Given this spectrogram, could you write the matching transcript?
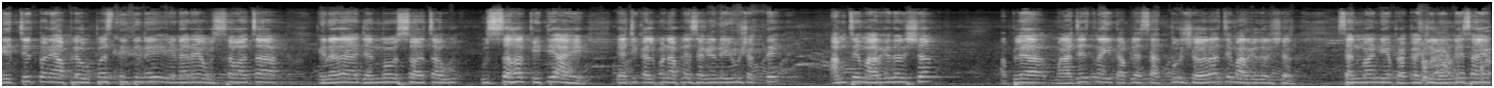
निश्चितपणे आपल्या उपस्थितीने येणाऱ्या उत्सवाचा येणाऱ्या जन्मोत्सवाचा उ- उत्साह किती आहे याची कल्पना आपल्या सगळ्यांना येऊ शकते. आमचे मार्गदर्शक आपल्या माझेच नाहीत आपल्या सातपूर शहराचे मार्गदर्शक सन्माननीय प्रकाशजी लोंढे साहेब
